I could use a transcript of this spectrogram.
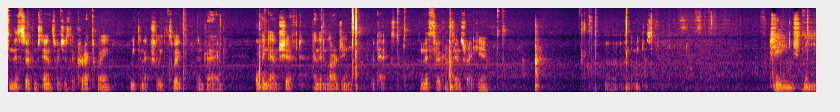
in this circumstance, which is the correct way, we can actually click and drag, holding down shift and enlarging the text. In this circumstance right here, uh, let me just change the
